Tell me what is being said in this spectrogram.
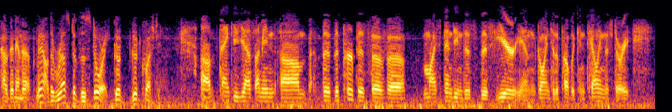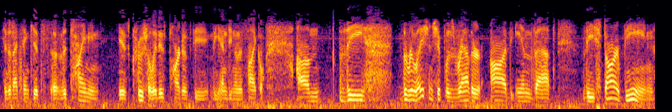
how did that end up? Yeah, the rest of the story. Good, good question. Um, thank you. Yes, I mean um, the purpose of uh, my spending this year in going to the public and telling the story is that I think it's uh, the timing is crucial. It is part of the the ending of the cycle. Um, the the relationship was rather odd in that the star being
